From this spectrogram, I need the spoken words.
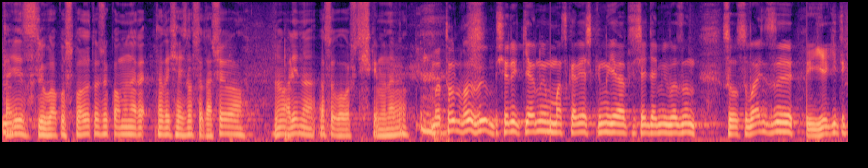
Tai mm. jis Liubakų spalvą, tada komunarą, tada 60 atašėvau. Ну, Алина особо воштишке мунавел. Матон вазын шерекяны маскаряшканы яратыша дами вазын соусванзы егитик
